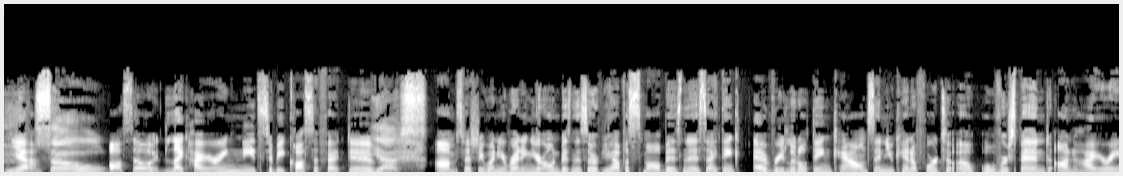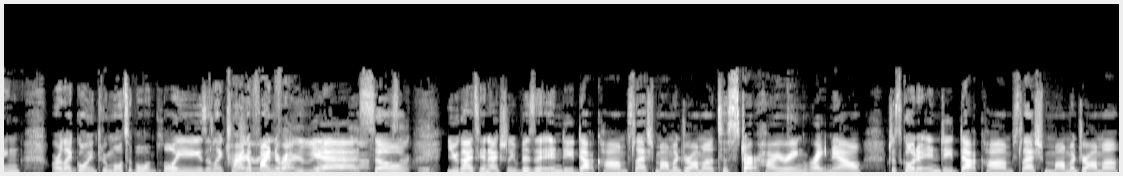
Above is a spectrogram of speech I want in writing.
Yeah. So Also, like hiring needs to be cost effective. yes. um, especially when you're running your own business or if you have a small business, I think every little thing counts and you can't afford to uh, overspend on hiring or like going through multiple employees and like trying to find the right. Yes. Yeah. so exactly. you guys can actually visit indeed.com slash mama drama to start hiring right now. Just go to indeed.com slash mama drama,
